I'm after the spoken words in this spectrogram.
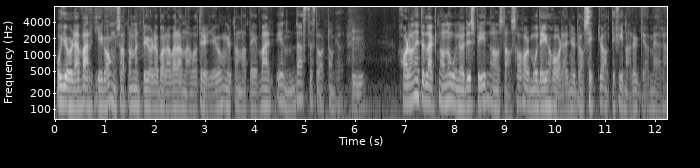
Och gör det varje gång. Så att de inte gör det bara varannan, var tredje gång. Utan att det är varendaste start de gör. Mm. Har de inte lagt någon onödig speed någonstans så har och det har den ju, de sitter ju alltid fina ryggar med den.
